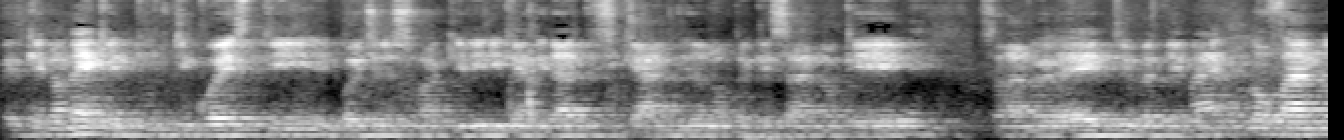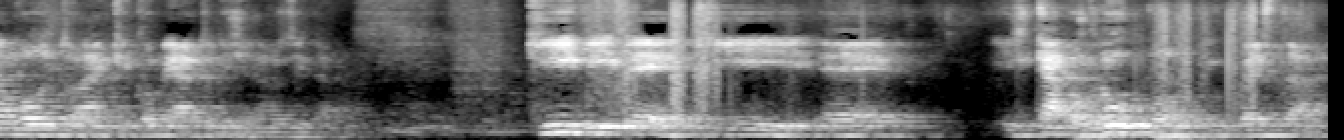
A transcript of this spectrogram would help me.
perché non è che tutti questi, e poi ce ne sono anche lì di candidati, si candidano perché sanno che saranno eletti, perché, ma lo fanno molto anche come atto di generosità. Chi vive, chi è il capogruppo in, questa-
